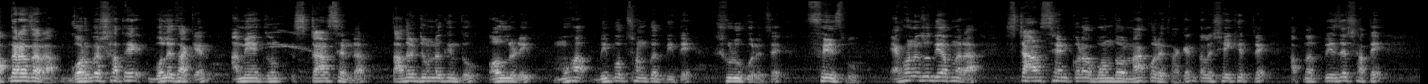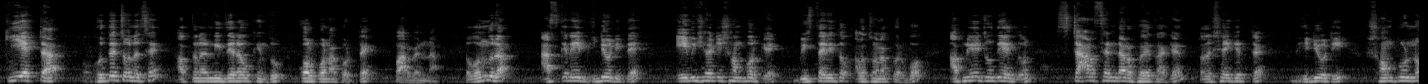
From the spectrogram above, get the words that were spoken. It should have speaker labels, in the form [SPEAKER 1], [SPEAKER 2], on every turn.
[SPEAKER 1] আপনারা যারা গর্বের সাথে বলে থাকেন, আমি একজন স্টার সেন্ডার, তাদের জন্য কিন্তু অলরেডি মহা বিপদ সংকেত দিতে শুরু করেছে ফেসবুক এখনও যদি আপনারা স্টার সেন্ড করা বন্ধ না করে থাকেন, তাহলে সেই ক্ষেত্রে আপনার পেজের সাথে কি একটা হতে চলেছে, আপনারা নিজেরাও কিন্তু কল্পনা করতে পারবেন না। তো বন্ধুরা, আজকের এই ভিডিওটিতে এই বিষয়টি সম্পর্কে বিস্তারিত আলোচনা করব। আপনি যদি একজন স্টার সেন্ডার হয়ে থাকেন, তাহলে সেই ক্ষেত্রে ভিডিওটি সম্পূর্ণ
